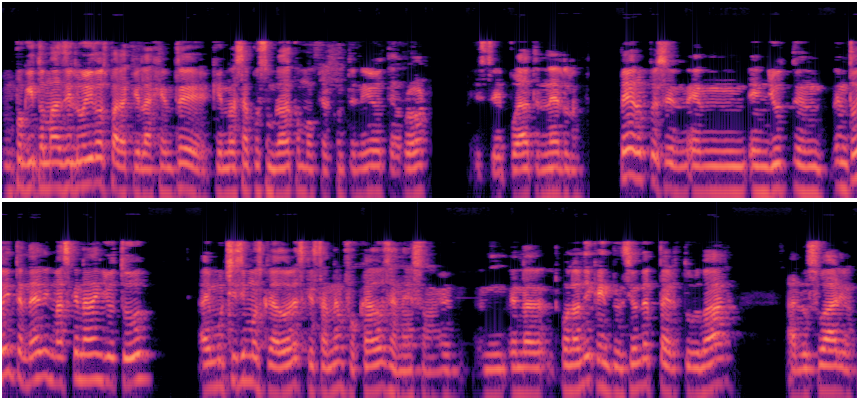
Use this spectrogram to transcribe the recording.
Un poquito más diluidos para que la gente que no está acostumbrada como que al contenido de terror este, pueda tenerlo. Pero pues en, en, en, todo internet y más que nada en YouTube hay muchísimos creadores que están enfocados en eso, con la única intención de perturbar al usuario.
